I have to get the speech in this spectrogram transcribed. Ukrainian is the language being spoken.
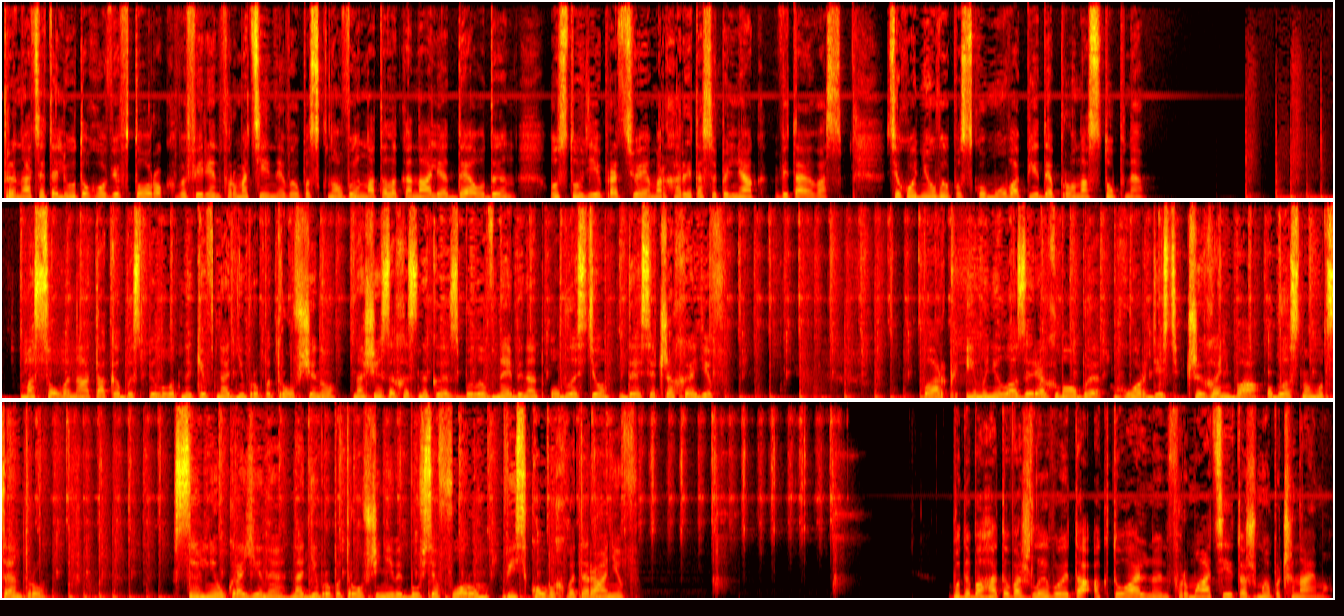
13 лютого вівторок в ефірі інформаційний випуск новин на телеканалі Д1. У студії працює Маргарита Сопільняк. Вітаю вас. Сьогодні у випуску мова піде про наступне. Масована атака безпілотників на Дніпропетровщину. Наші захисники збили в небі над областю 10 шахедів. Парк імені Лазаря Глоби. Гордість чи ганьба обласного центру. Сильні України на Дніпропетровщині відбувся форум військових ветеранів. Буде багато важливої та актуальної інформації, тож ми починаємо.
